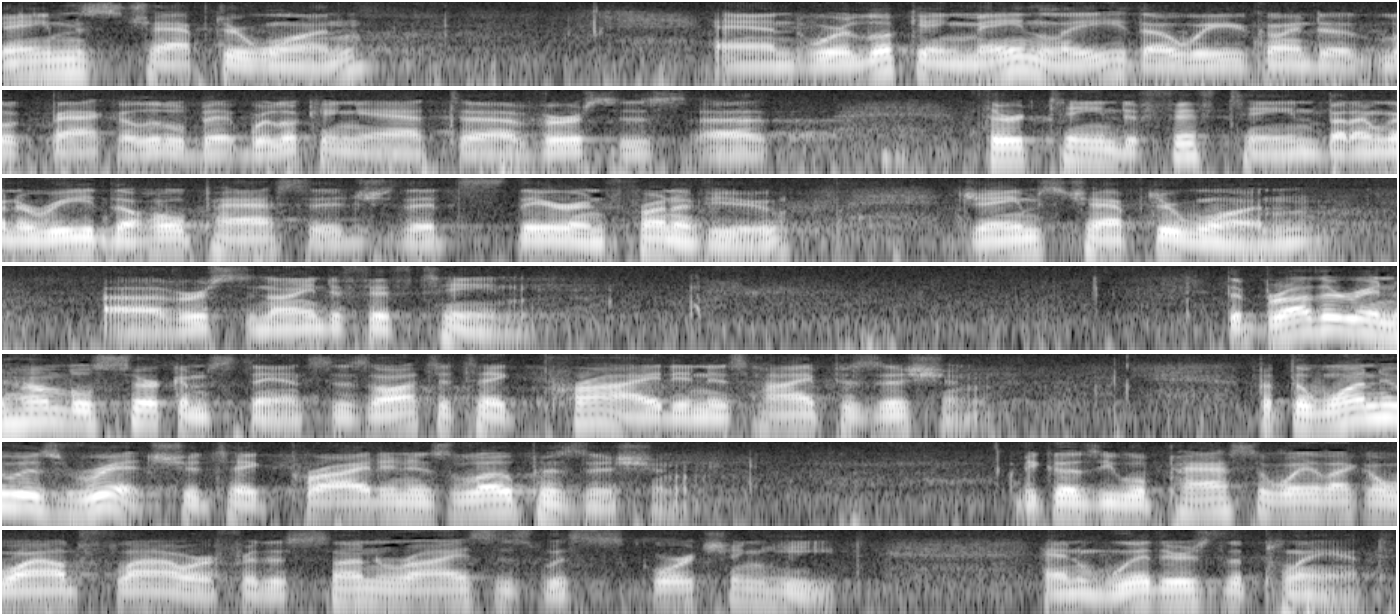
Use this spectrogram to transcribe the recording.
James chapter 1. And we're looking mainly, though we're going to look back a little bit, we're looking at uh, verses uh, 13 to 15, but I'm going to read the whole passage that's there in front of you. James chapter 1, uh, verses 9 to 15. The brother in humble circumstances ought to take pride in his high position, but the one who is rich should take pride in his low position because he will pass away like a wild flower, for the sun rises with scorching heat and withers the plant.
